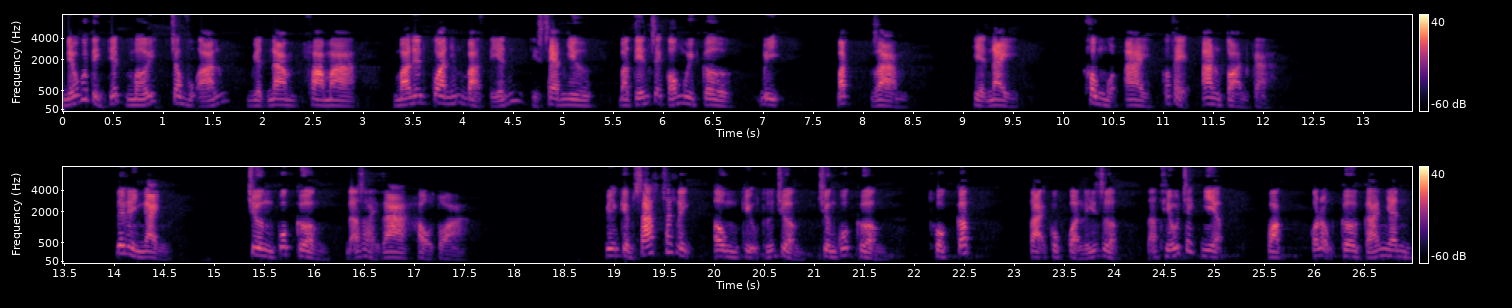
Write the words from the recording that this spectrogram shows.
Nếu có tình tiết mới trong vụ án Việt Nam Pharma mà liên quan đến bà Tiến thì xem như bà Tiến sẽ có nguy cơ bị bắt giam. Hiện nay, không một ai có thể an toàn cả. Đến hình ảnh Trương Quốc Cường đã giải ra hầu tòa. Viện Kiểm sát xác định ông cựu Thứ trưởng Trương Quốc Cường thuộc cấp tại Cục Quản lý Dược đã thiếu trách nhiệm hoặc có động cơ cá nhân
